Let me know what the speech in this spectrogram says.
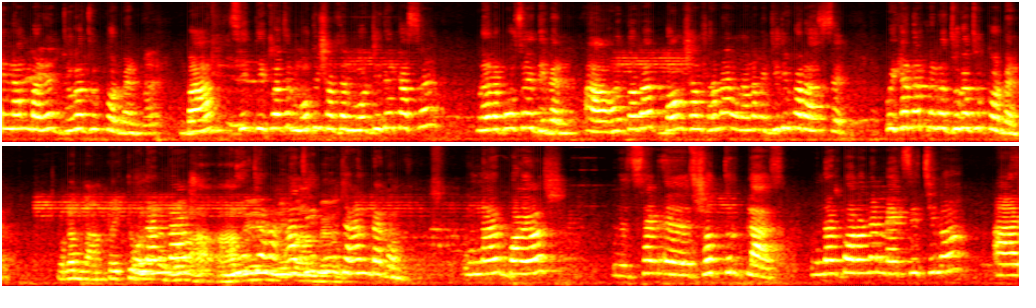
এই নাম্বারে যোগাযোগ করবেন বা সিদ্দিক বাজার মতি সর্দার মসজিদের কাছে ওনারা পৌঁছে দিবেন। আর হয়তো বা বংশাল থানায় ওনার নামে জিডি করা আছে। ওইখানে আপনারা যোগাযোগ করবেন। ওনার নামটা একটু ওনার নাম হাজি নূরজাহান বেগম। ওনার বয়স সত্তর প্লাস। ওনার পরনে ম্যাক্সি ছিল আর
